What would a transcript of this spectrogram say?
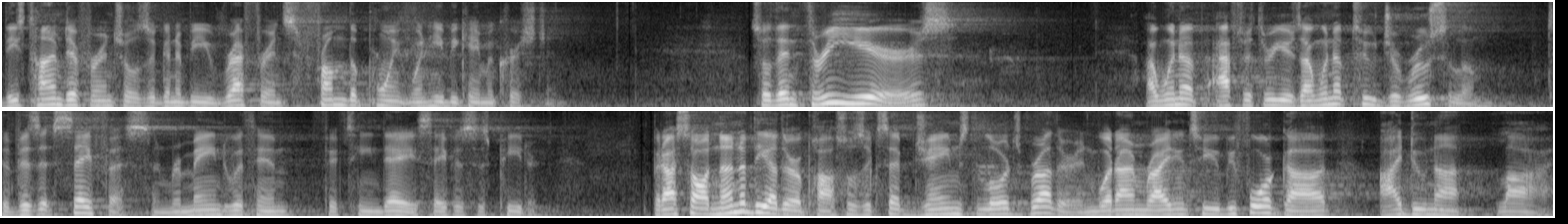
these time differentials are going to be referenced from the point when he became a Christian. So then, three years, I went up, after three years, I went up to Jerusalem to visit Cephas and remained with him 15 days. Cephas is Peter. But I saw none of the other apostles except James, the Lord's brother. And what I'm writing to you before God, I do not lie.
